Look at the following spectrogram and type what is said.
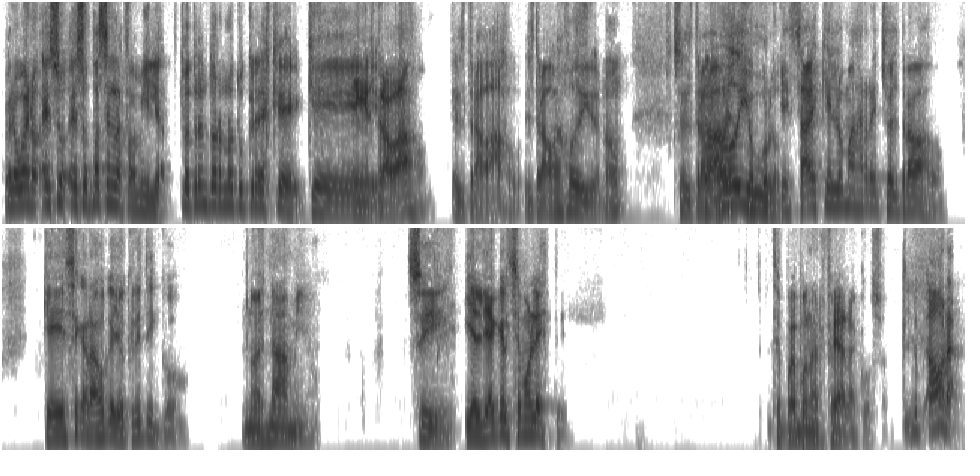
Pero bueno, eso, eso pasa en la familia. ¿Qué otro entorno tú crees que, que... En el trabajo. El trabajo. El trabajo es jodido, ¿no? O sea, el trabajo, es jodido porque ¿sabes qué es lo más arrecho del trabajo? que ese carajo que yo critico no es nada mío. Sí. Y el día que él se moleste, se puede poner fea la cosa. Ahora,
